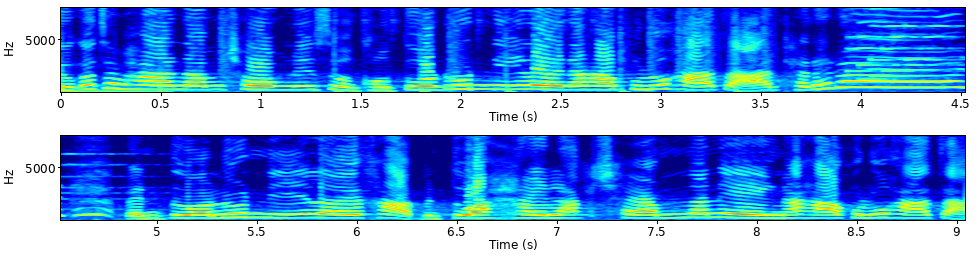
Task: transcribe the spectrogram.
ติ๋วก็จะพานำชมในส่วนของตัวรุ่นนี้เลยนะคะ คุณลูกค้าจ๋าแท้ๆเป็นตัวรุ่นนี้เลยค่ะ เป็นตัวไฮลักแชมป์นั่นเองนะคะ คุณลูกค้าจ๋า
